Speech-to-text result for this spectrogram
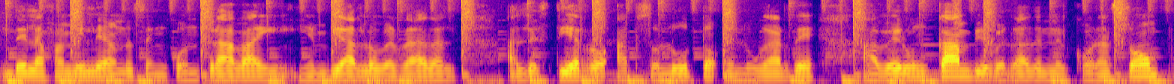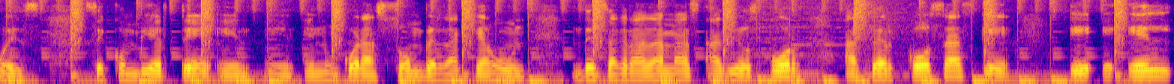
de la familia donde se encontraba y, enviarlo, ¿verdad? Al, al, destierro absoluto, en lugar de haber un cambio, ¿verdad? En el corazón, pues se convierte en, un corazón, ¿verdad? Que aún desagrada más a Dios por hacer cosas que eh, él,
